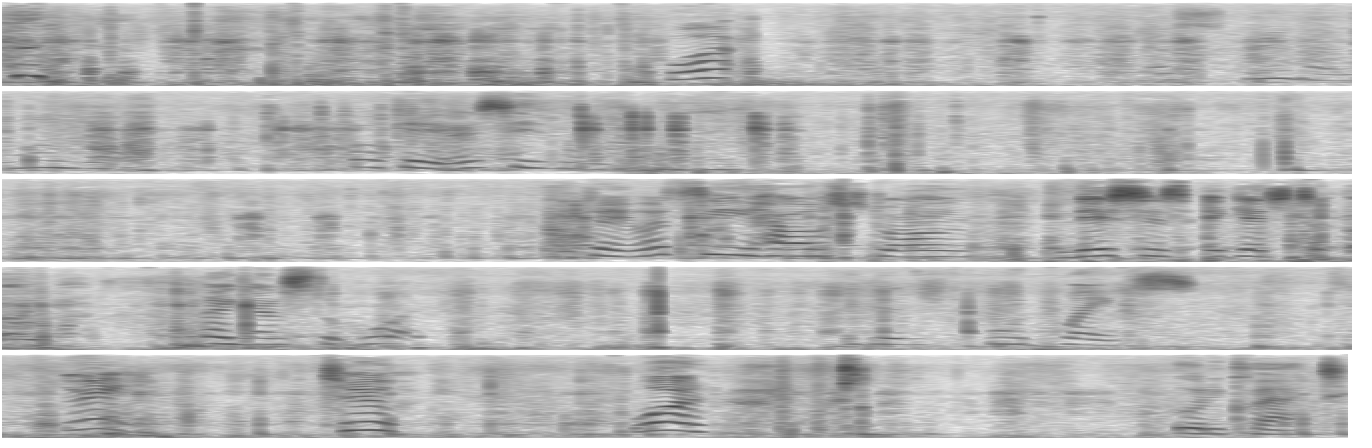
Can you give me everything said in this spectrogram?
what? I my lungs out. Okay, let's see if. Okay, let's see how strong this is against um against the wood. Wood planks. Three, two, one. Ooh, it cracked.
